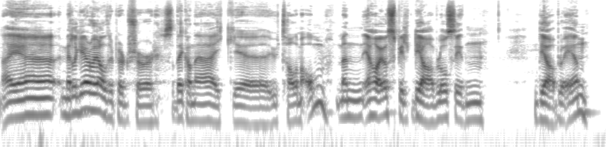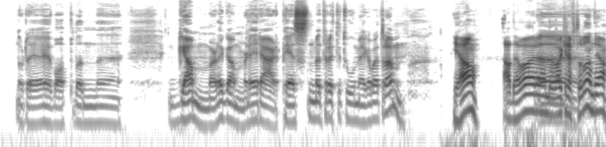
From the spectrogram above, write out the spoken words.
Nei, eh, Metal Gear har jeg aldri prøvd sjøl, så det kan jeg ikke eh, uttale meg om. Men jeg har jo spilt Diablo siden Diablo 1, når det var på den eh, gamle, gamle ræl-PC-en med 32 megabyte ram. Ja, ja det, var, det var krefter på den tida.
